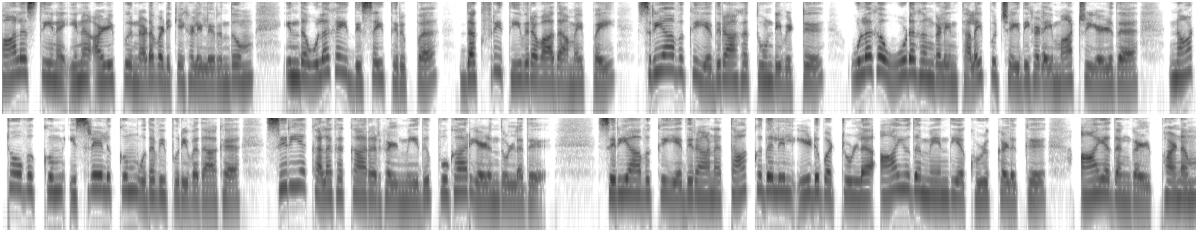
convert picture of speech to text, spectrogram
பாலஸ்தீன இன அழிப்பு நடவடிக்கைகளிலிருந்தும் இந்த உலகை திசை திருப்ப தக்ஃப்ரி தீவிரவாத அமைப்பை சிரியாவுக்கு எதிராக தூண்டிவிட்டு உலக ஊடகங்களின் தலைப்புச் செய்திகளை மாற்றி எழுத நாட்டோவுக்கும் இஸ்ரேலுக்கும் உதவி புரிவதாக சிறிய கலகக்காரர்கள் மீது புகார் எழுந்துள்ளது. சிரியாவுக்கு எதிரான தாக்குதலில் ஈடுபட்டுள்ள ஆயுதமேந்திய குழுக்களுக்கு ஆயுதங்கள் பணம்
